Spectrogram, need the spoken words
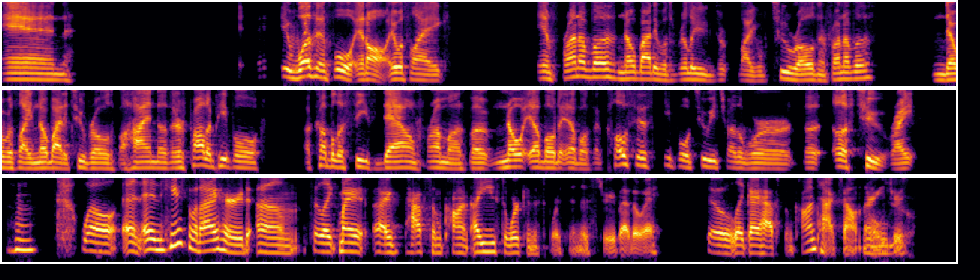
and it, it wasn't full at all. It was like in front of us, nobody was really like two rows in front of us. And there was like nobody two rows behind us. There's probably people a couple of seats down from us, but no elbow to elbow. The closest people to each other were the us two, right? Mhm. Well, and and here's what I heard. Um, so like my I have some con. I used to work in the sports industry, by the way. So like I have some contacts out in the Oh, Rangers.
